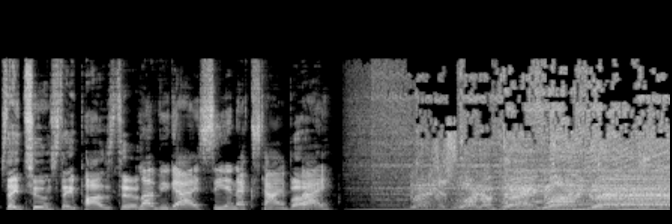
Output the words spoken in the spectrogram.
Stay tuned. Stay positive. Love you guys. See you next time. Bye. Bye.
